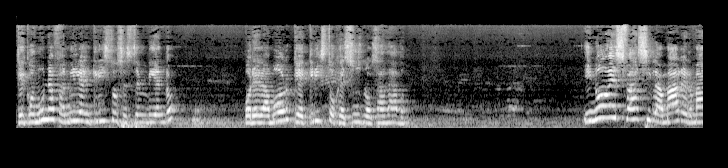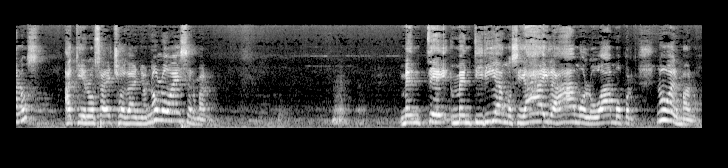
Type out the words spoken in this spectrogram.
que como una familia en Cristo se estén viendo por el amor que Cristo Jesús nos ha dado. Y no es fácil amar, hermanos, a quien nos ha hecho daño. No lo es, hermano. Mentiríamos y, ay, la amo, lo amo. Porque... No, hermano.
